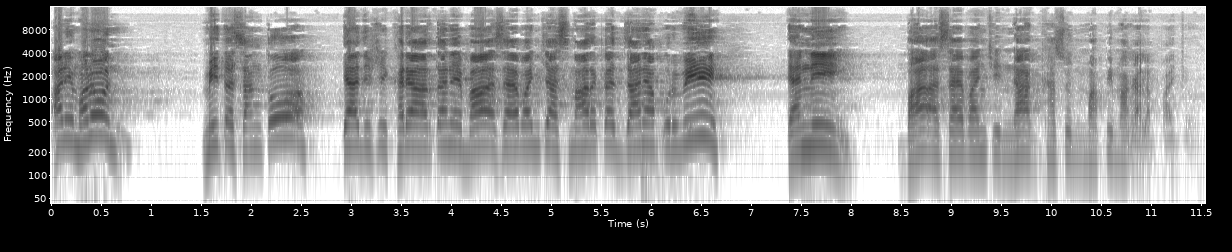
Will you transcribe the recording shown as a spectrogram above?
आणि म्हणून मी तर सांगतो त्या दिवशी खऱ्या अर्थाने बाळासाहेबांच्या स्मारकात जाण्यापूर्वी त्यांनी बाळासाहेबांची नाक घासून माफी मागायला पाहिजे होती.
